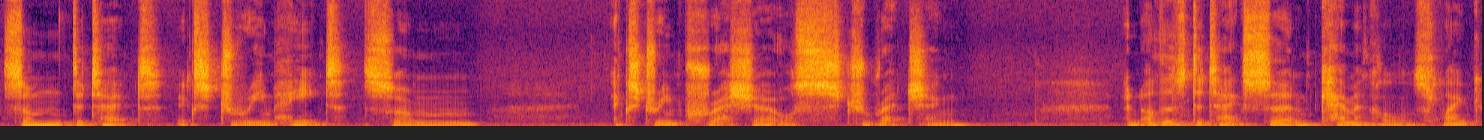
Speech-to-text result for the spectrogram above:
Some detect extreme heat, some extreme pressure or stretching, and others detect certain chemicals like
